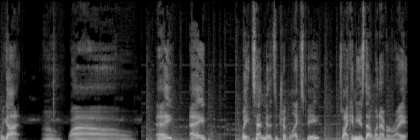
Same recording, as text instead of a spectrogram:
We got, oh, wow. Hey, A, Wait, 10 minutes of triple XP? So I can use that whenever, right?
